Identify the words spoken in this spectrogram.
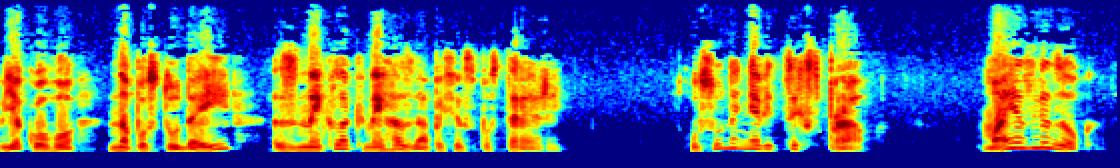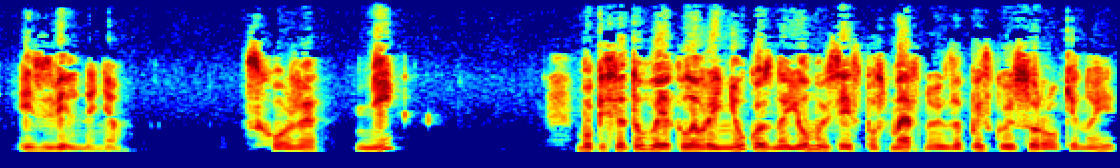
в якого на посту ДАІ зникла книга записів спостережень усунення від цих справ має зв'язок із звільненням? Схоже, ні. Бо після того, як Лавренюк ознайомився із посмертною запискою Сорокіної,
